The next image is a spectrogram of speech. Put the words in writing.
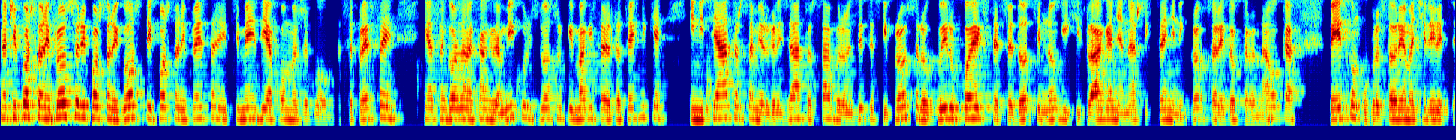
Znači, poštovani profesori, poštovani gosti, poštovani predstavnici medija, pomaže Bog. Da se predstavim, ja sam Gordana Kangra Mikulić, dvostruki magistar elektrotehnike, inicijator sam i organizator sabora univerzitetskih profesora u okviru kojeg ste svedoci mnogih izlaganja naših cenjenih profesora i doktora nauka petkom u prostorijama Ćirilice.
